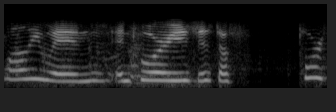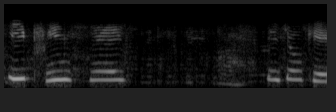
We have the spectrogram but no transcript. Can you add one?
Wally wins, and Tori's just a porky princess. It's okay.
